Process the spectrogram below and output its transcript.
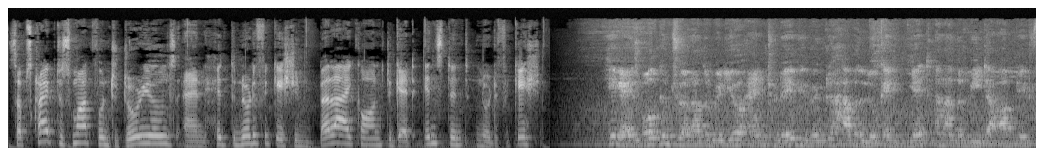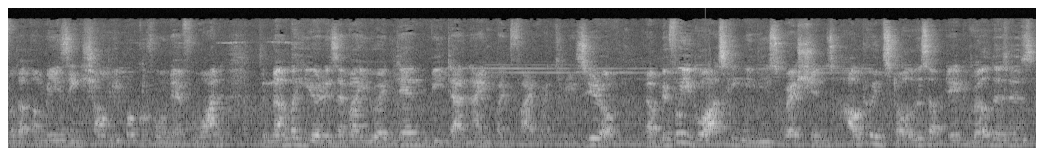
Subscribe to Smartphone Tutorials and hit the notification bell icon to get instant notification. Hey guys, welcome to another video and today we're going to have a look at yet another beta update for the amazing Xiaomi Pocophone F1. The number here is MIUI 10 beta 9.5.30. Now before you go asking me these questions, how to install this update? Well, this is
